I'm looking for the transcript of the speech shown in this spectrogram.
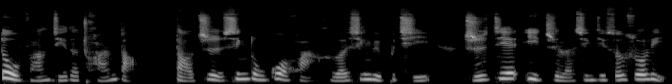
窦房结的传导，导致心动过缓和心律不齐，直接抑制了心肌收缩力。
